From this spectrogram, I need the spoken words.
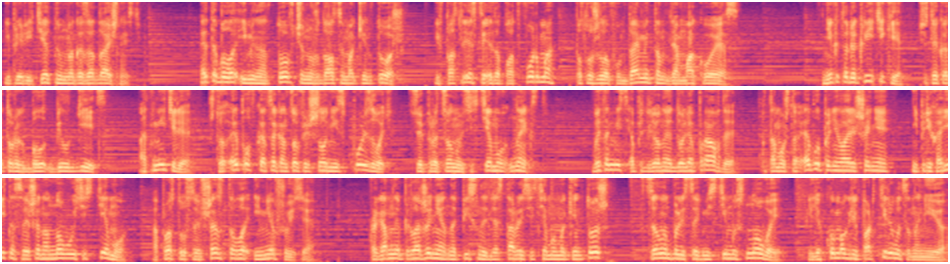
и приоритетную многозадачность. Это было именно то, в чем нуждался Macintosh, и впоследствии эта платформа послужила фундаментом для macOS. Некоторые критики, в числе которых был Билл Гейтс, отметили, что Apple в конце концов решил не использовать всю операционную систему Next. В этом есть определенная доля правды, потому что Apple приняла решение не переходить на совершенно новую систему, а просто усовершенствовала имевшуюся. Программные приложения, написанные для старой системы Macintosh, в целом были совместимы с новой и легко могли портироваться на нее.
